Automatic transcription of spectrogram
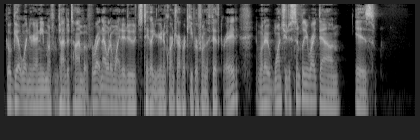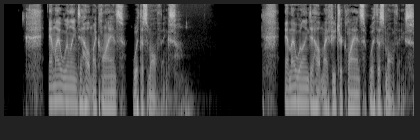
go get one. You're going to need one from time to time. But for right now, what I want you to do is take out your unicorn trapper keeper from the fifth grade. And what I want you to simply write down is, am I willing to help my clients with the small things? Am I willing to help my future clients with the small things?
